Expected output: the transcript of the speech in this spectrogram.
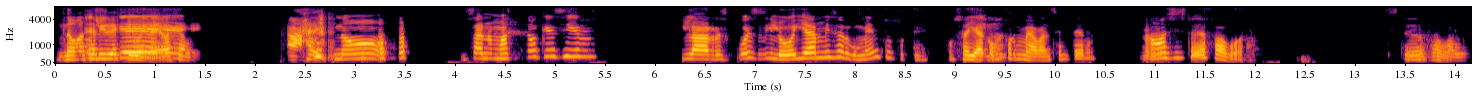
No va a salir de aquí, güey, vas a Ay, no. O sea, nomás tengo que decir la respuesta y luego ya mis argumentos, ¿o qué? O sea, ya conforme avance el tema. No, sí estoy a favor. Estoy a favor.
